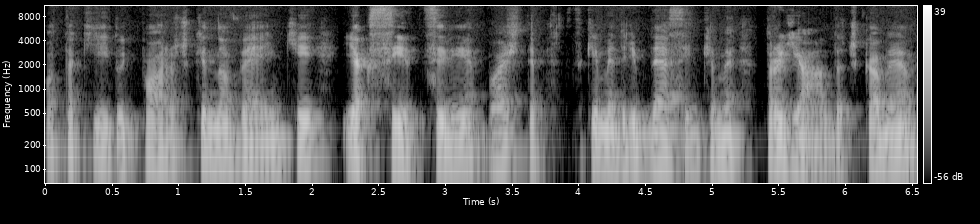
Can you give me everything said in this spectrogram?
Отакі йдуть парочки новенькі, як ситцеві, бачите, з такими дрібнесенькими трояндочками.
